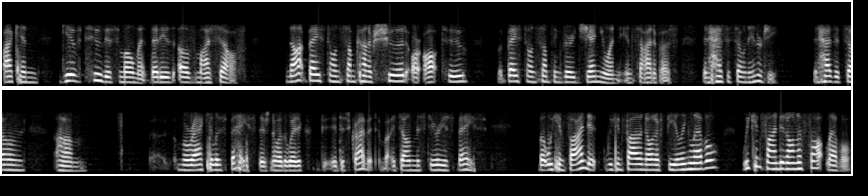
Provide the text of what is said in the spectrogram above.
I can give to this moment that is of myself, not based on some kind of should or ought to, but based on something very genuine inside of us that has its own energy, that has its own um, miraculous base. There's no other way to describe it. Its own mysterious base. But we can find it. We can find it on a feeling level. We can find it on a thought level.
